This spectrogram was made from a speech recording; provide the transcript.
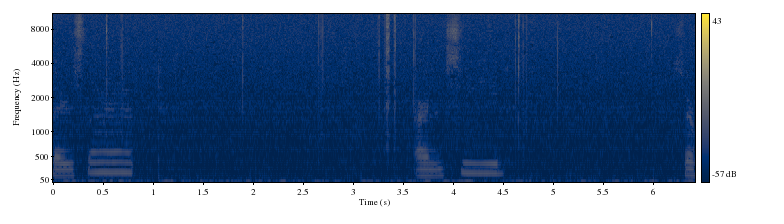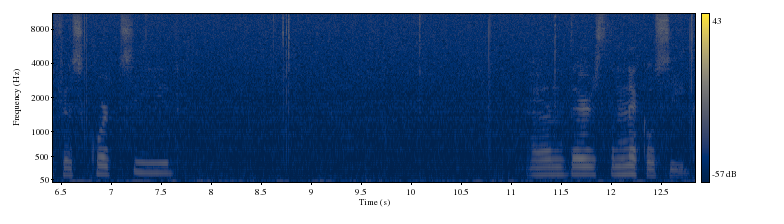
There's that. Iron seed. Surface quartz seed. And there's the nickel seed.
